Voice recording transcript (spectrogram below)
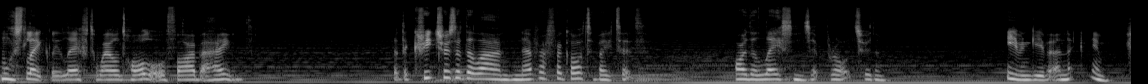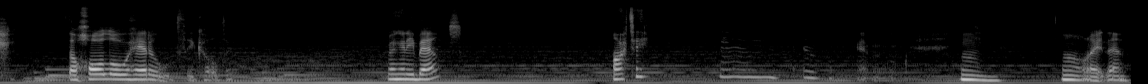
Most likely left Wild Hollow far behind. But the creatures of the land never forgot about it, or the lessons it brought to them. Even gave it a nickname the Hollow Herald, they called it. Ring any bells? Marty? Hmm. All right then.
